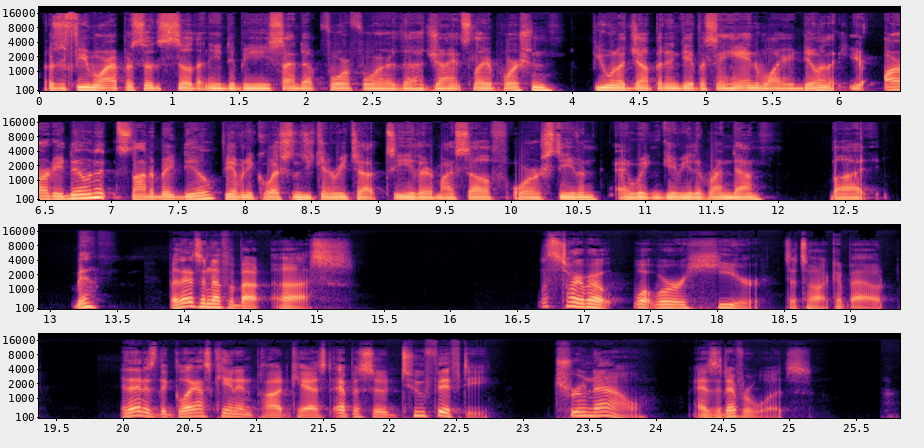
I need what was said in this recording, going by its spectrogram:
there's a few more episodes still that need to be signed up for for the Giant Slayer portion. If you want to jump in and give us a hand while you're doing it, you're already doing it. It's not a big deal. If you have any questions, you can reach out to either myself or Steven and we can give you the rundown. But yeah. But that's enough about us. Let's talk about what we're here to talk about. And that is the Glass Cannon Podcast, episode 250 Trunau as it ever was.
